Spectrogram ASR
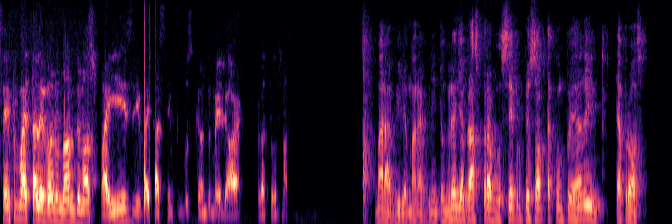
sempre vai estar tá levando o nome do nosso país e vai estar tá sempre buscando o melhor para todos nós. Maravilha, maravilha. Então, grande abraço para você, para o pessoal que está acompanhando e até a próxima.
